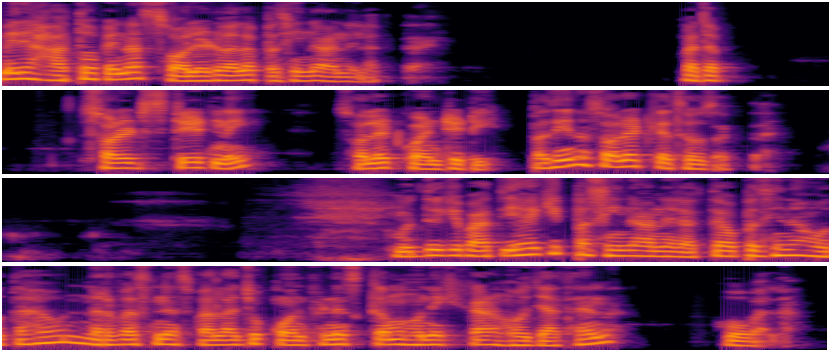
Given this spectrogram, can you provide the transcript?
मेरे हाथों पे ना सॉलिड वाला पसीना आने लगता है। मतलब सॉलिड स्टेट नहीं सॉलिड क्वांटिटी पसीना सॉलिड कैसे हो सकता है? मुद्दे की बात यह है कि पसीना आने लगता है, और पसीना होता है वो नर्वसनेस वाला, जो कॉन्फिडेंस कम होने के कारण हो जाता है ना, वो वाला।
